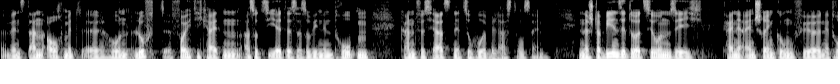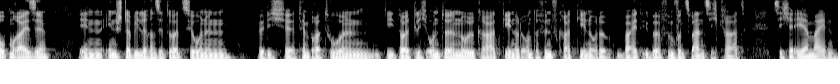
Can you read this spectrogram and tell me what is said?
wenn es dann auch mit äh, hohen Luftfeuchtigkeiten assoziiert ist, also wie in den Tropen, kann fürs Herz eine zu hohe Belastung sein. In einer stabilen Situation sehe ich keine Einschränkungen für eine Tropenreise. In instabileren Situationen würde ich äh, Temperaturen, die deutlich unter 0 Grad gehen oder unter 5 Grad gehen oder weit über 25 Grad, sicher eher meiden.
